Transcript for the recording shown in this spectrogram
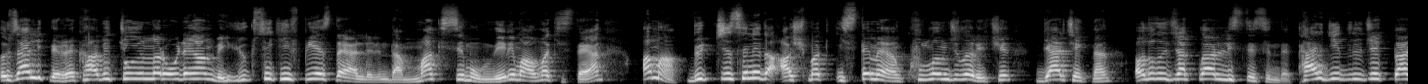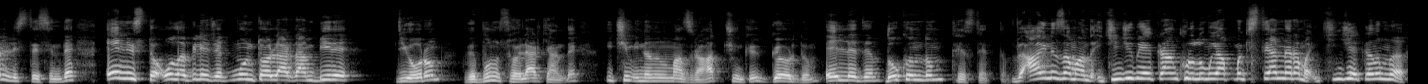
özellikle rekabetçi oyunlar oynayan ve yüksek FPS değerlerinden maksimum verim almak isteyen ama bütçesini de aşmak istemeyen kullanıcılar için gerçekten alınacaklar listesinde, tercih edilecekler listesinde en üstte olabilecek monitörlerden biri diyorum ve bunu söylerken de içim inanılmaz rahat çünkü gördüm, elledim, dokundum, test ettim. Ve aynı zamanda ikinci bir ekran kurulumu yapmak isteyenler ama ikinci ekranımla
